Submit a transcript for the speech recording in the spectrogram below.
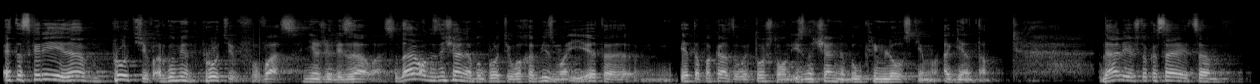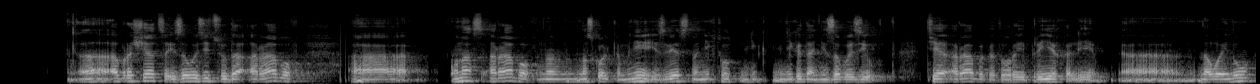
Это скорее да, против, аргумент против вас, нежели за вас. Да, он изначально был против ваххабизма, и это, это показывает то, что он изначально был кремлевским агентом. Далее, что касается обращаться и завозить сюда арабов. А, у нас арабов, насколько мне известно, никто никогда не завозил. Те арабы, которые приехали а, на войну,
